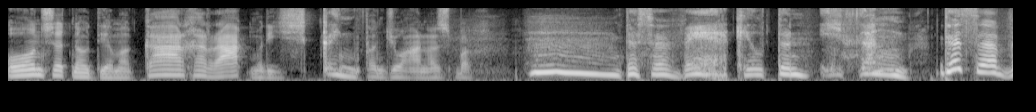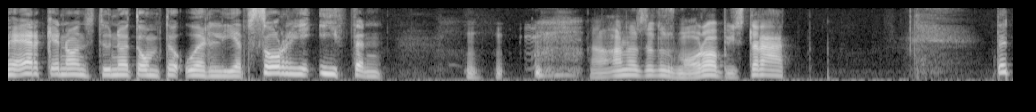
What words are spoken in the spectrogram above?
Ons het nou te mekaar geraak met die skyn van Johannesburg. Dis 'n werk, Hilton. Ethan, Dis 'n werk en ons doen dit om te oorleef. Sorry, Ethan. nou anders sit ons môre op die straat. Dit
